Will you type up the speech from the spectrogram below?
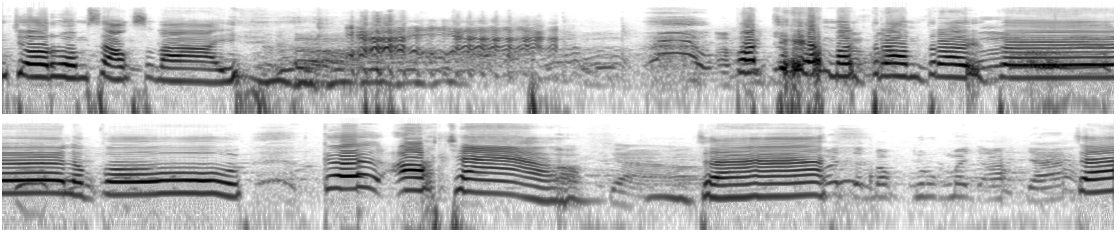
សូមចូលរួមសោកស្ដាយបាត់ជាមិនត្រឹមត្រូវទេលពូគឺអស់ចាចាចាមិនទៅបុកជ្រូកមិនអស់ចាចា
